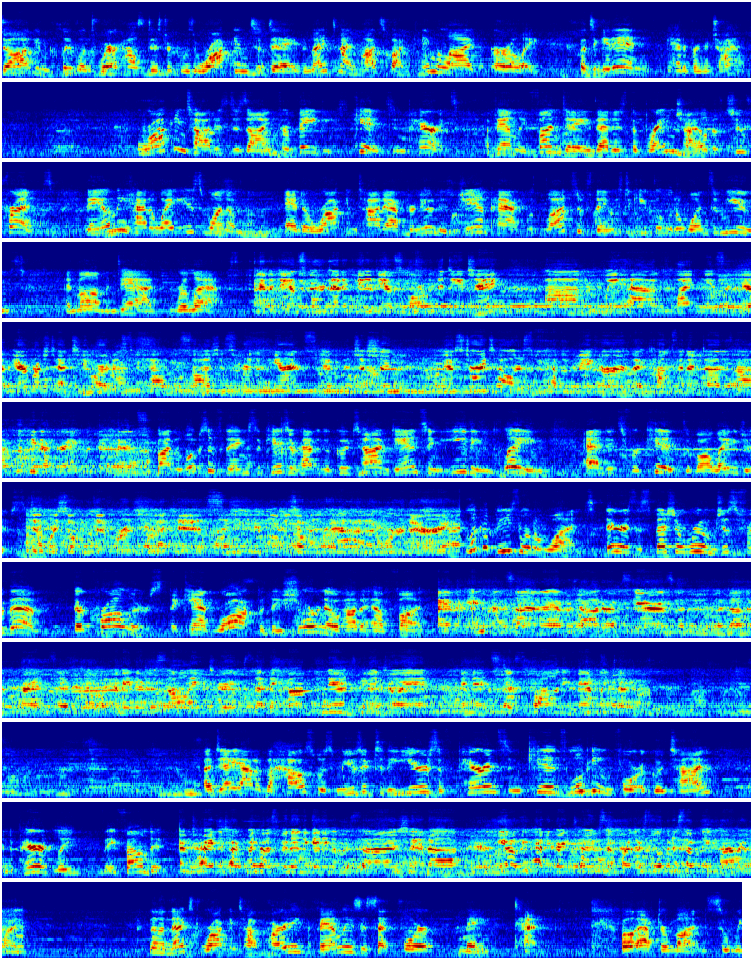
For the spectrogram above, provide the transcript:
dog in Cleveland's warehouse district was rocking today. The nighttime hotspot came alive early. But to get in, you had to bring a child. RocknTot is designed for babies, kids, and parents. A family fun day that is the brainchild of two friends. Naomi Hattaway is one of them. And a RocknTot afternoon is jam packed with lots of things to keep the little ones amused. And mom and dad relax. Have for the parents. We have a magician. We have storytellers. We have a baker that comes in and does uh, cookie decorating with the kids. By the looks of things, the kids are having a good time dancing, eating, playing, and it's for kids of all ages. Definitely something different for the kids, something rather than ordinary. Look at these little ones. There is a special room just for them. They're crawlers. They can't walk, but they sure know how to have fun. I have an infant son and I have a daughter upstairs A day out of the house was music to the ears of parents and kids looking for a good time, and apparently they found it. I'm trying to talk my husband into getting a massage, and uh, yeah, we've had a great time so far. There's a little bit of something for everyone. Now, the next RocknTot party for families is set for May 10th. Well, after months, we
